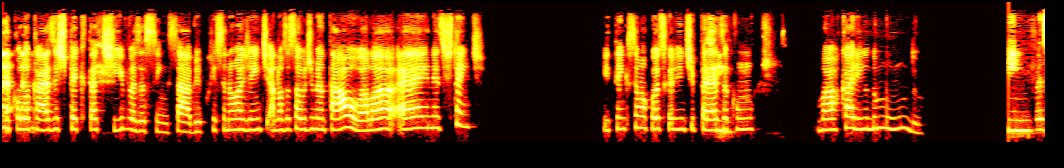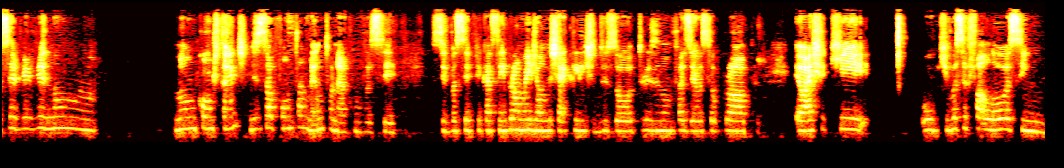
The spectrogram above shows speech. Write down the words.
é colocar as expectativas assim, sabe? Porque senão a gente, a nossa saúde mental, ela é inexistente. E tem que ser uma coisa que a gente preza Sim. com o maior carinho do mundo. Você vive num, num constante desapontamento, né, com você. Se você ficar sempre almejando o checklist dos outros e não fazer o seu próprio. Eu acho que o que você falou, assim,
